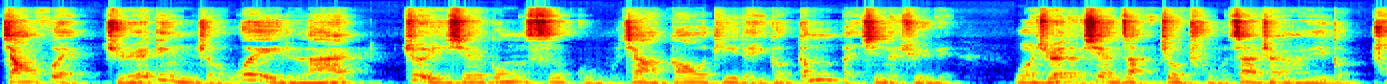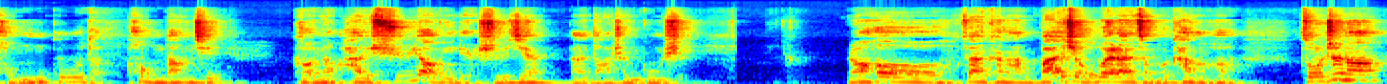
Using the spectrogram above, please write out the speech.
将会决定着未来。这一些公司股价高低的一个根本性的区别，我觉得现在就处在这样一个重估的空档期，可能还需要一点时间来达成共识。然后再看看白酒未来怎么看哈。总之呢，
